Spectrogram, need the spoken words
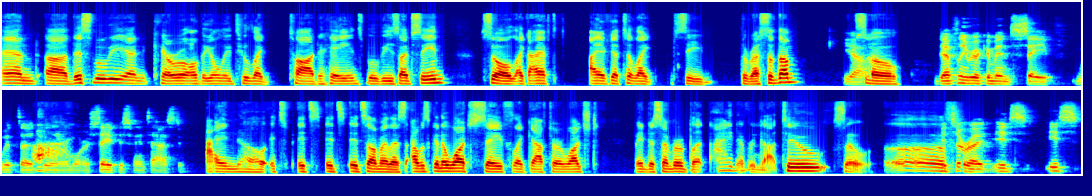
and uh this movie and Carol are the only two like Todd Haynes movies I've seen. So like I have I have yet to like see the rest of them. yeah, So definitely recommend Safe with uh, uh, Julianne Moore. Safe is fantastic. I know it's it's it's it's on my list. I was gonna watch Safe like after I watched May December, but I never Mm. got to. So uh It's all right. It's it's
